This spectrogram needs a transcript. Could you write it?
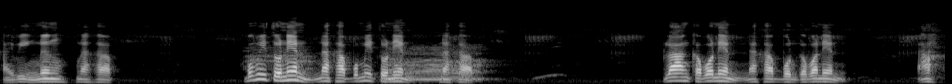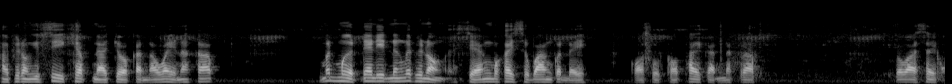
ให้วิ่งหนึ่งนะครับบ่มีตัวเน้นนะครับบ่มีตัวเน้นนะครับล่างกับบ่เน้นนะครับ บนกับบ่เน้น อะให้พี่น้องอีซี่แคปหน้าจอกันเอาไว้นะครับ มันมืดแน่นิดนึงนะพี่น้อง แสงบ่ค่อยสว่างกันไหนขอสดขออภัยกันนะครับเพราะว่าใส่ค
